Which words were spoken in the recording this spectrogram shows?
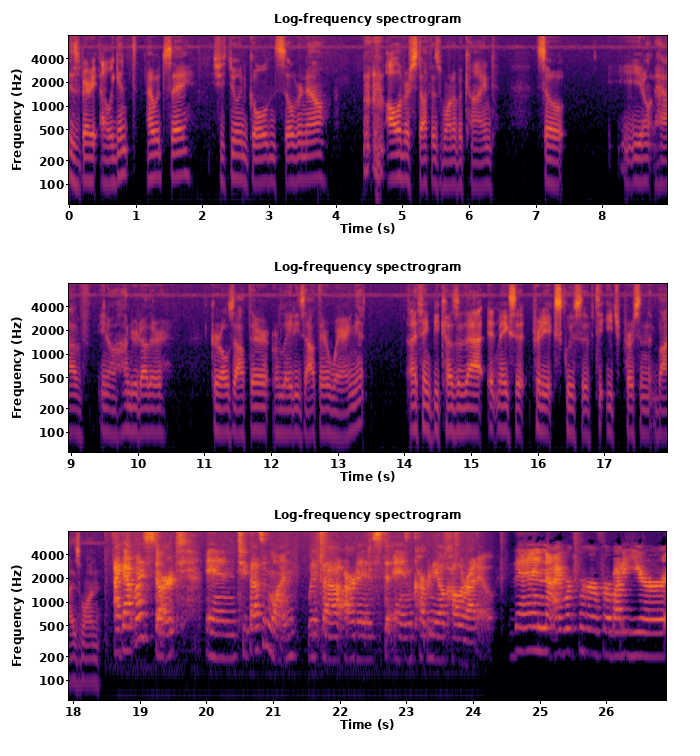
is very elegant, I would say. She's doing gold and silver now. All of her stuff is one of a kind. So you don't have, you know, a hundred other girls out there or ladies out there wearing it. I think because of that, it makes it pretty exclusive to each person that buys one. I got my start in 2001 with an artist in Carbondale, Colorado. Then I worked for her for about a year,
